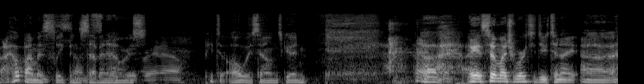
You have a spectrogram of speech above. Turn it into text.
I hope I'm asleep in seven hours. Right Pizza always sounds good. Uh, I got so much work to do tonight. Uh,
